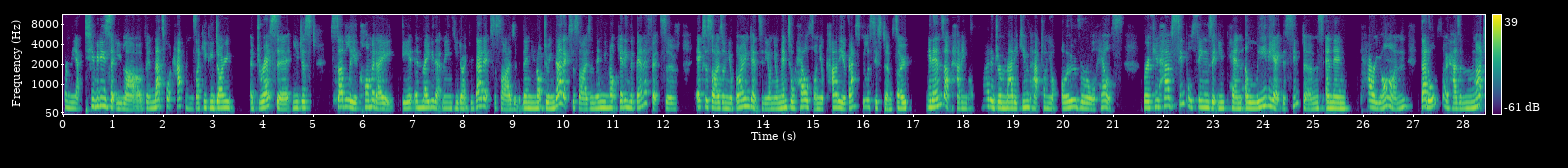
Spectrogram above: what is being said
from the activities that you love. And that's what happens. Like if you don't address it, you just subtly accommodate it. And maybe that means you don't do that exercise, but then you're not doing that exercise. And then you're not getting the benefits of exercise on your bone density, on your mental health, on your cardiovascular system. So it ends up having quite a dramatic impact on your overall health. Where if you have simple things that you can alleviate the symptoms and then carry on, that also has a much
